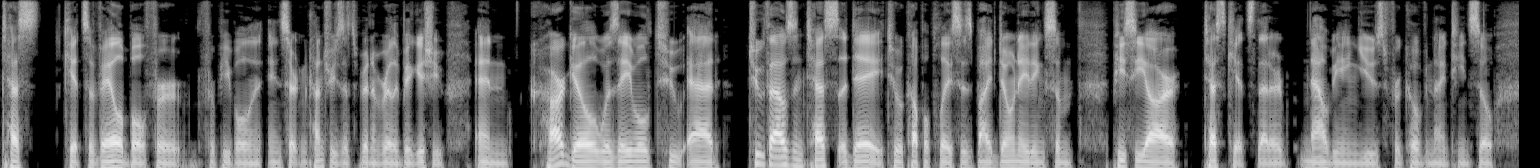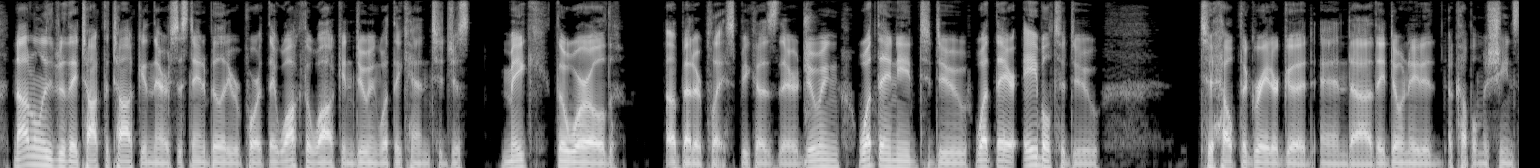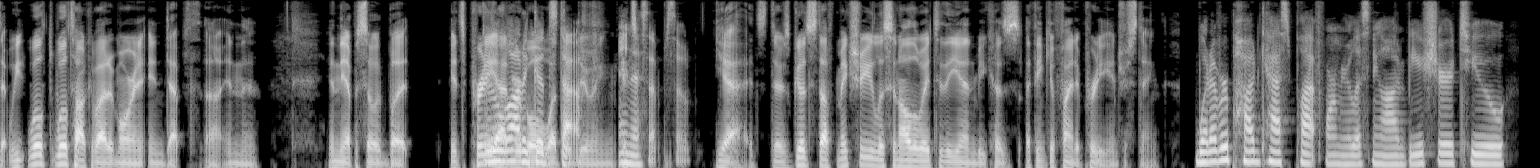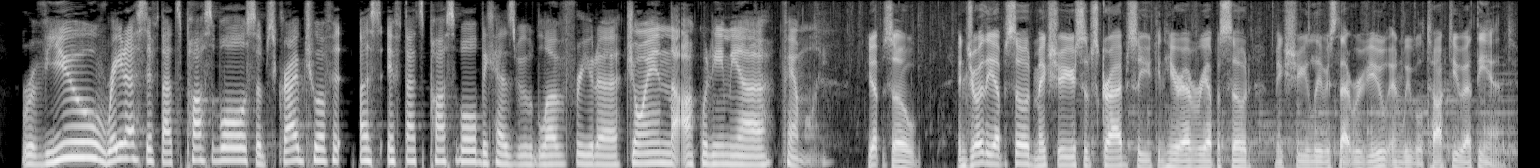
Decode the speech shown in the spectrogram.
test kits available for for people in, in certain countries that's been a really big issue and Cargill was able to add 2000 tests a day to a couple places by donating some PCR test kits that are now being used for COVID 19. So, not only do they talk the talk in their sustainability report, they walk the walk in doing what they can to just make the world a better place because they're doing what they need to do, what they're able to do to help the greater good, and uh, they donated a couple machines that we we'll we'll talk about it more in, in depth uh, in the in the episode. But it's pretty there's admirable a lot of good what stuff they're doing in it's, this episode. Yeah, it's there's good stuff. Make sure you listen all the way to the end because I think you'll find it pretty interesting. Whatever podcast platform you're listening on, be sure to review, rate us if that's possible, subscribe to us if that's possible, because we would love for you to join the Aquademia family. Yep. So Enjoy the episode. Make sure you're subscribed so you can hear every episode. Make sure you leave us that review, and we will talk to you at the end.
